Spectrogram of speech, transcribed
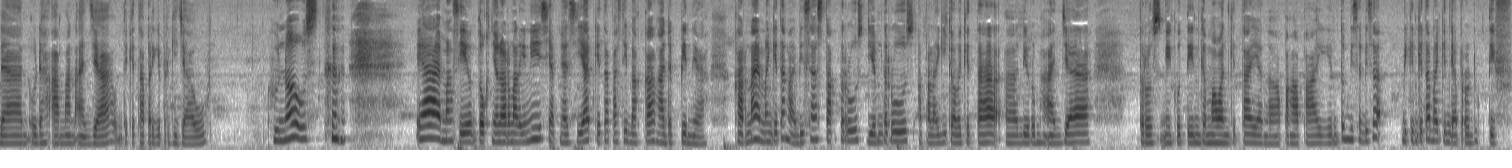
dan udah aman aja untuk kita pergi-pergi jauh who knows? Ya emang sih untuk new normal ini siap nggak siap kita pasti bakal ngadepin ya. Karena emang kita nggak bisa stuck terus diem terus apalagi kalau kita uh, di rumah aja terus ngikutin kemauan kita yang nggak ngapa-ngapain tuh bisa-bisa bikin kita makin gak produktif.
